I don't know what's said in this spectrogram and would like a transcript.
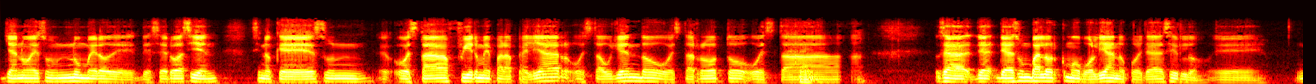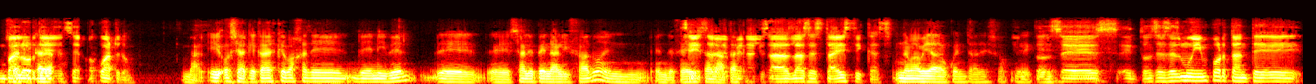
ya no es un número de, de 0 a 100, sino que es un, o está firme para pelear, o está huyendo, o está roto, o está... O sea, ya, es un valor como booleano, podría decirlo. Eh, un valor de 0 a 4. Vale. o sea que cada vez que baja de, nivel eh, sale penalizado en, defensa. Sí, salen penalizadas las estadísticas. No me había dado cuenta de eso. Entonces, entonces es muy importante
